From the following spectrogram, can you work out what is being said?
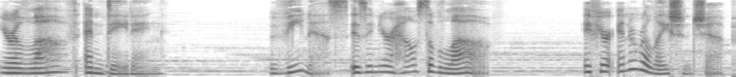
Your love and dating. Venus is in your house of love if you're in a relationship,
